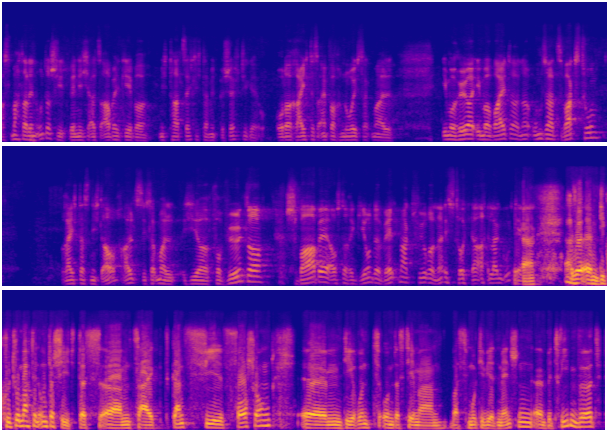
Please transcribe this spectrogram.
was macht da den Unterschied, wenn ich als Arbeitgeber mich tatsächlich damit beschäftige? Oder reicht es einfach nur, ich sag mal, immer höher, immer weiter, ne? Umsatzwachstum? Reicht das nicht auch als, ich sag mal, hier verwöhnter Schwabe aus der Region der Weltmarktführer, ne, ist doch jahrelang gut. Ja, also ähm, die Kultur macht den Unterschied. Das ähm, zeigt ganz viel Forschung, ähm, die rund um das Thema, was motiviert Menschen, äh, betrieben wird.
